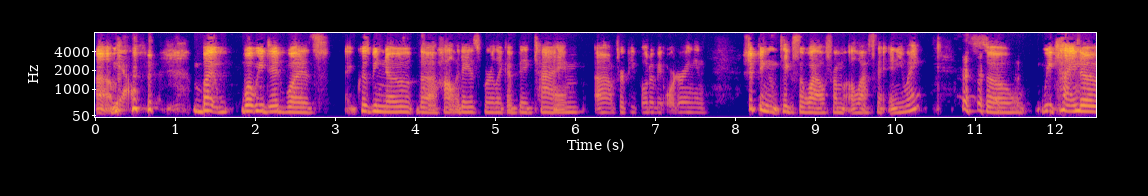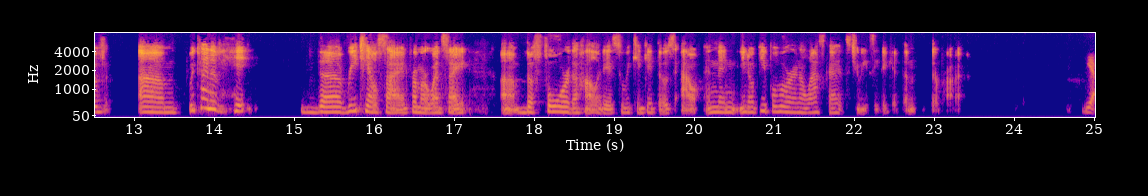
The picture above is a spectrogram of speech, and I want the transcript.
Um, yeah. but what we did was because we know the holidays were like a big time um, for people to be ordering and shipping takes a while from alaska anyway. So we kind of um, we kind of hit the retail side from our website um, before the holidays so we can get those out. And then, you know, people who are in Alaska, it's too easy to get them their product. Yeah.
